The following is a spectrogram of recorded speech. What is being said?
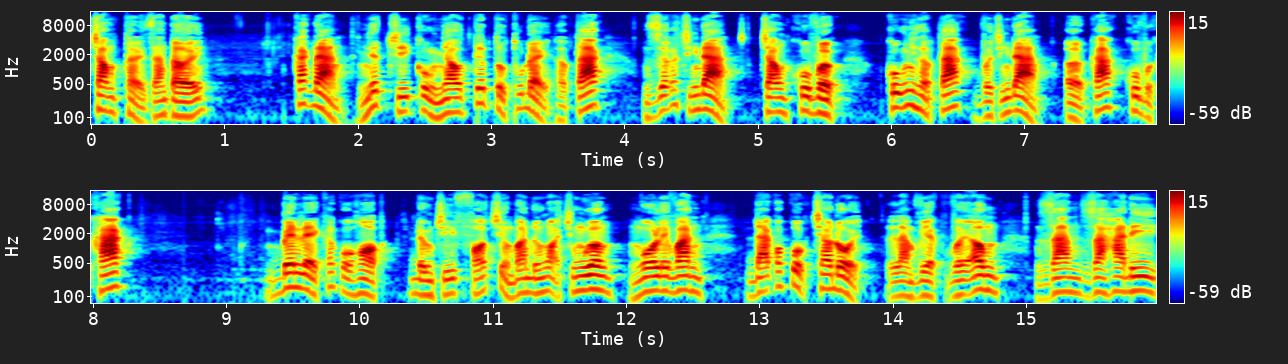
trong thời gian tới. Các đảng nhất trí cùng nhau tiếp tục thúc đẩy hợp tác giữa các chính đảng trong khu vực cũng như hợp tác với chính đảng ở các khu vực khác. Bên lề các cuộc họp, đồng chí Phó trưởng Ban Đối ngoại Trung ương Ngô Lê Văn đã có cuộc trao đổi làm việc với ông Jan Zahadi,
